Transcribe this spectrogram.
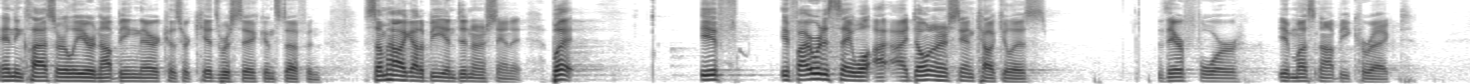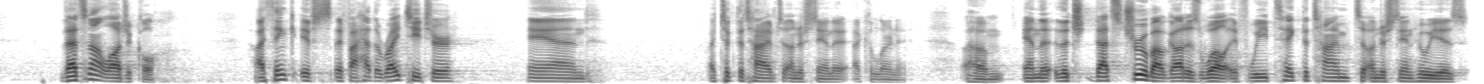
ending class early or not being there because her kids were sick and stuff. And somehow I got a B and didn't understand it. But if if I were to say, well, I, I don't understand calculus, therefore it must not be correct, that's not logical. I think if, if I had the right teacher and I took the time to understand it, I could learn it. Um, and the, the, that's true about God as well. If we take the time to understand who He is,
